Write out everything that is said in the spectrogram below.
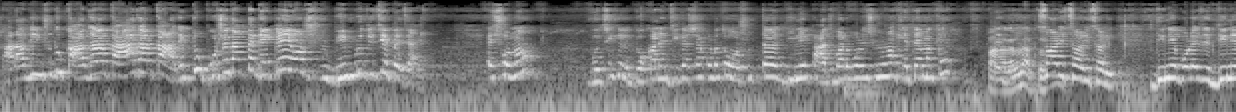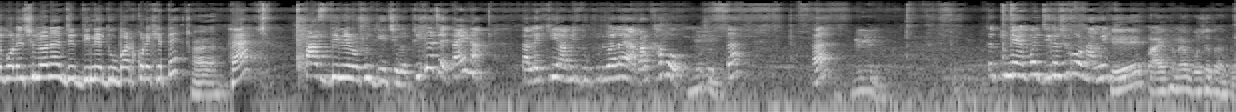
সারাদিন শুধু কাজ আর কাজ আর কাজ। একটু বসে থাকতে দেখলেই ওর ভীমরুতি চেপে যায়। এ শোনো বলছি কি দোকানে জিজ্ঞাসা করে তো ওষুধটা দিনে পাঁচবার বলেছিল না খেতে আমাকে? সরি সরি সরি দিনে বলে দিনে বলেছিল না যে দিনে দুবার করে খেতে? হ্যাঁ। হ্যাঁ? পাঁচ দিনের ওষুধ দিয়েছিল ঠিক আছে? তাই না? তাহলে কি আমি দুপুরবেলায় আবার খাব ওষুধটা? হ্যাঁ? তো তুমি একবার জিজ্ঞাসা করো না আমি কে পায়খানায় বসে থাকো।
